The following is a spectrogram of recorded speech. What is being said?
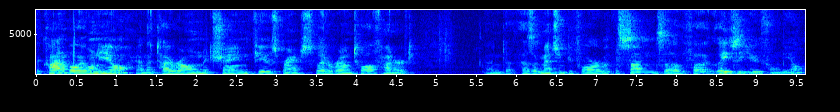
The Clanaboy O'Neill and the Tyrone McShane Fews branch split around 1200, and uh, as I mentioned before, with the sons of uh, Lazy Youth O'Neill.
